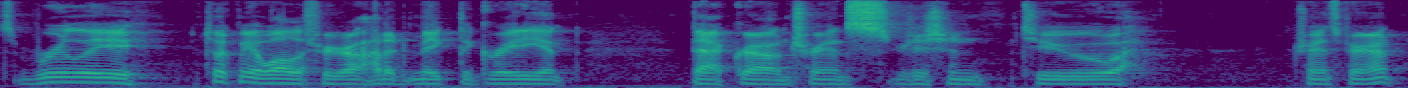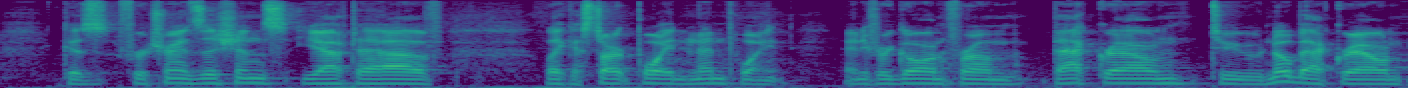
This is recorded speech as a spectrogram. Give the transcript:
it's really took me a while to figure out how to make the gradient background transition to transparent because for transitions you have to have like a start point and an end point. point and if you're going from background to no background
